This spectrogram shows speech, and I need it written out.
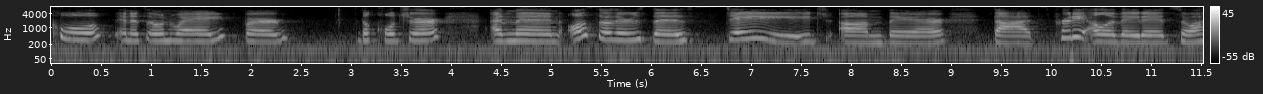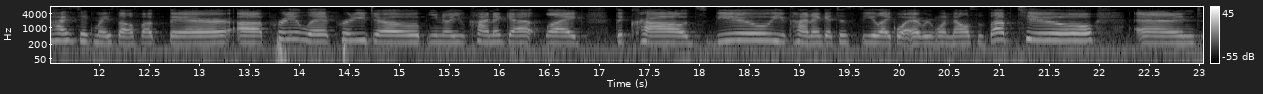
cool in its own way for the culture. And then also there's this stage um, there that's pretty elevated. So I had to take myself up there. Uh, pretty lit, pretty dope. You know, you kind of get like the crowd's view. You kind of get to see like what everyone else is up to. And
